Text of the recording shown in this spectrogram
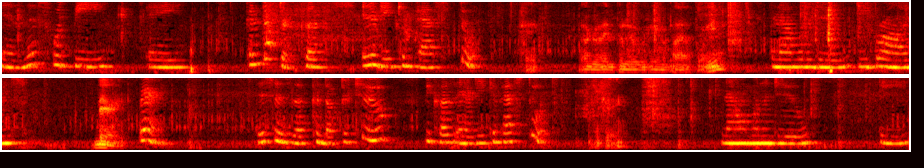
And this would be a conductor because energy can pass through it. I'll go ahead and put it over here in a pile for you. And now I'm going to do the bronze Bearing. bearing. This is a conductor too because energy can pass through it. Okay, Now I'm going to do the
